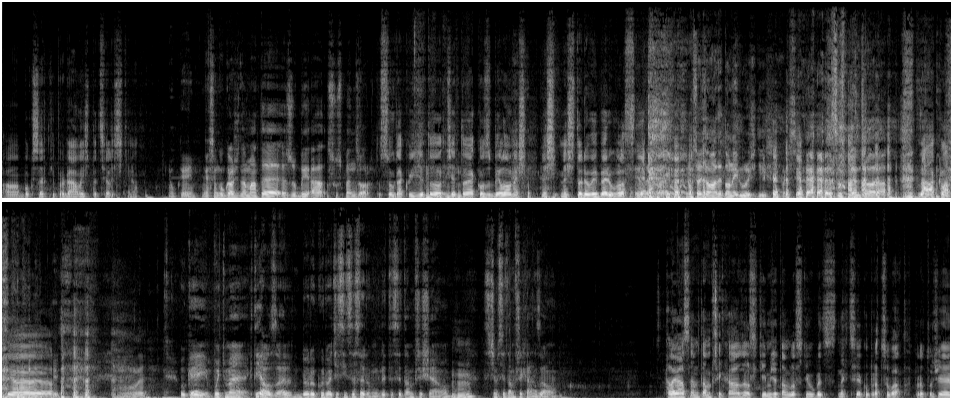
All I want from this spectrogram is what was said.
a boxerky prodávají specialisti. No. OK. Já jsem koukal, že tam máte zuby a suspenzor. To jsou takový, že to, že to jako zbylo, než, než, než to dovyberu vlastně. Myslím, že tam máte to nejdůležitější, prostě. suspenzor a... Základ, jo, jo, jo. OK, pojďme k té Alze do roku 2007, kdy ty jsi tam přišel. Mm-hmm. S čím jsi tam přicházel? Ale já jsem tam přicházel s tím, že tam vlastně vůbec nechci jako pracovat, protože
